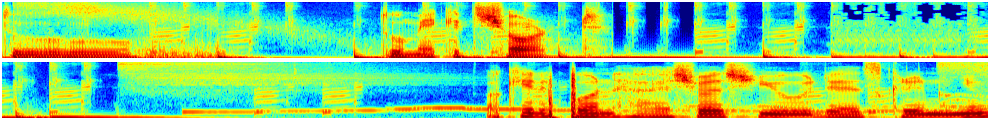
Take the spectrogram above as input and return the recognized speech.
to to make it short. Okay the phone shows you the screen menu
